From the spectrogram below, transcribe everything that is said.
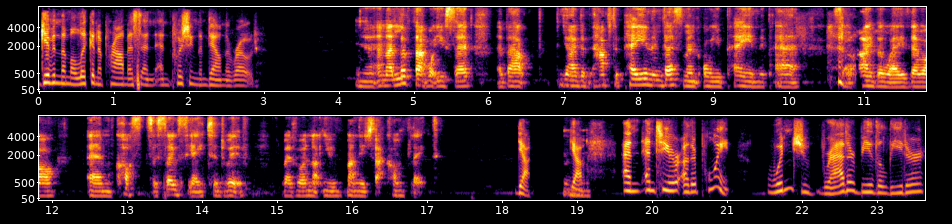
giving them a lick and a promise and, and pushing them down the road. Yeah, and I love that what you said about you either have to pay in investment or you pay in repair. So either way, there are um, costs associated with whether or not you manage that conflict. Yeah, mm-hmm. yeah, and and to your other point, wouldn't you rather be the leader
